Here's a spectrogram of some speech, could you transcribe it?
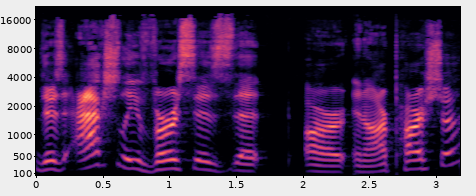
There's actually verses that are in our parsha,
